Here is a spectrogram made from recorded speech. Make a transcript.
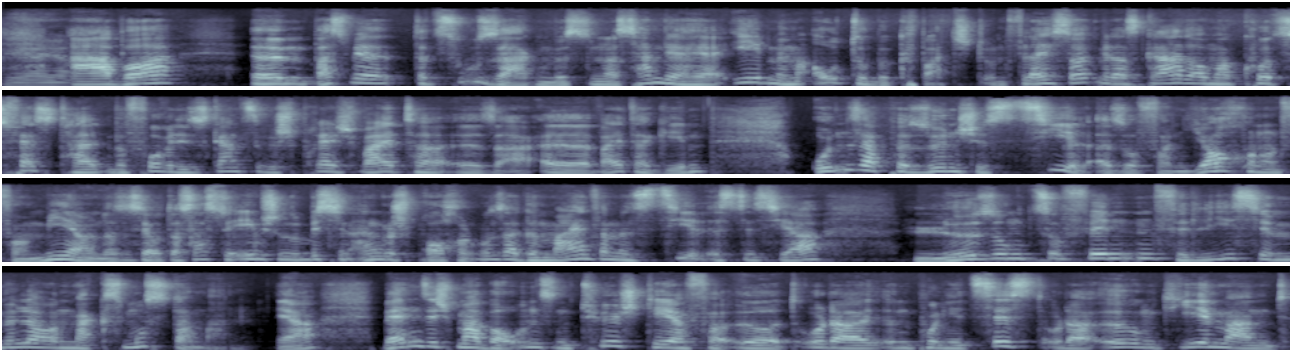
Ja, ja. Aber ähm, was wir dazu sagen müssen, das haben wir ja eben im Auto bequatscht und vielleicht sollten wir das gerade auch mal kurz festhalten, bevor wir dieses ganze Gespräch weiter äh, äh, weitergeben. Unser persönliches Ziel, also von Jochen und von mir, und das ist ja, das hast du eben schon so ein bisschen angesprochen, unser gemeinsames Ziel ist es ja, Lösungen zu finden für Lieschen Müller und Max Mustermann. Ja, wenn sich mal bei uns ein Türsteher verirrt oder ein Polizist oder irgendjemand,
